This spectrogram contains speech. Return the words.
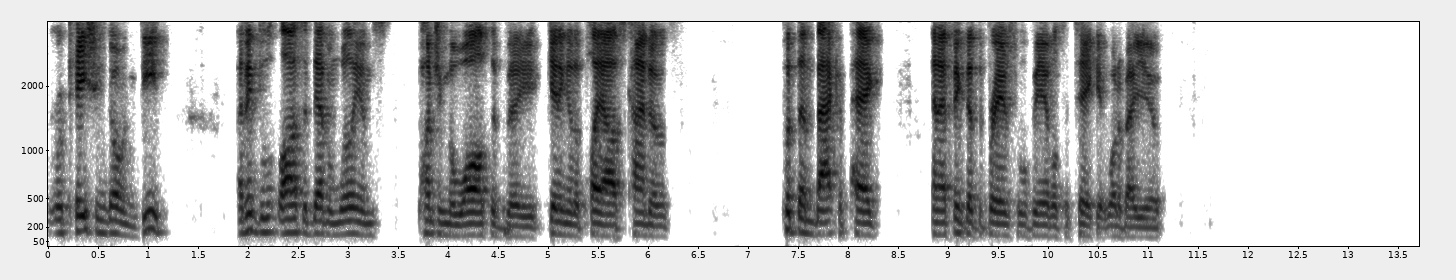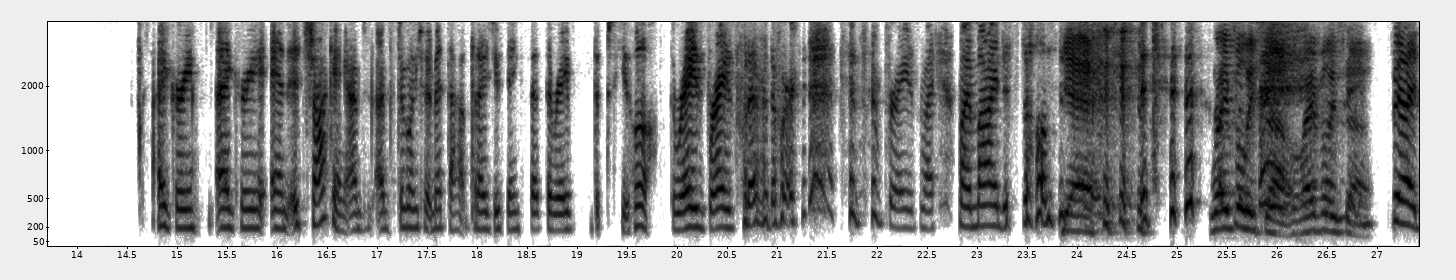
rotation going deep. I think the loss of Devin Williams punching the wall at the beginning of the playoffs kind of put them back a peg. And I think that the Braves will be able to take it. What about you? I agree. I agree, and it's shocking. I'm I'm still going to admit that, but I do think that the Rays, the, excuse, ugh, the Rays, Braves, whatever the word, the Braves. My my mind is still on the yeah, rightfully so. Rightfully so. But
